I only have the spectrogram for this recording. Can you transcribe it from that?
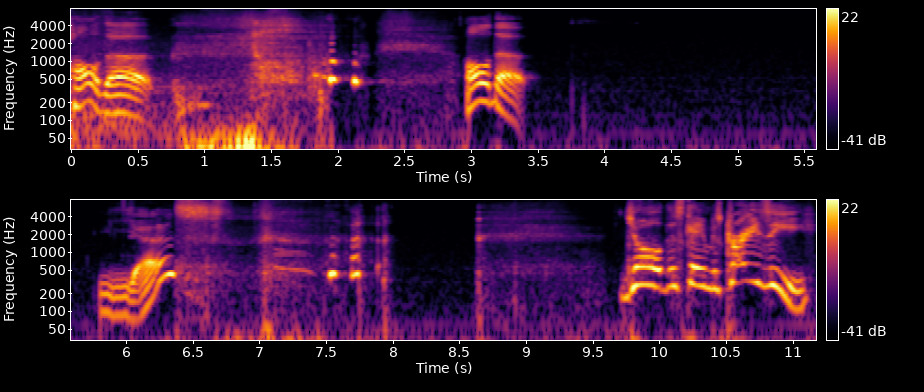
Hold up. hold up. Yes? Yo, this game is crazy.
